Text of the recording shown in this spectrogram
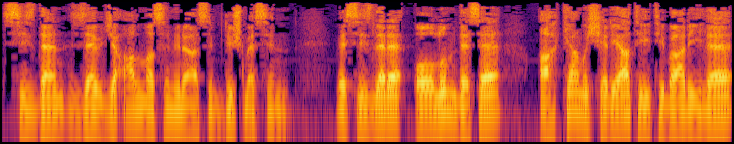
sizden zevce alması münasip düşmesin ve sizlere oğlum dese ahkâm-ı şeriat itibariyle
